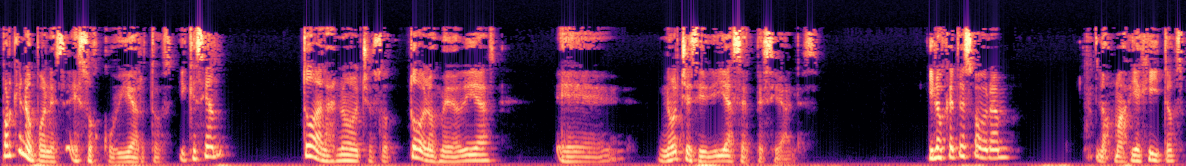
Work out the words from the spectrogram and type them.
¿por qué no pones esos cubiertos y que sean todas las noches o todos los mediodías eh, noches y días especiales? Y los que te sobran, los más viejitos,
